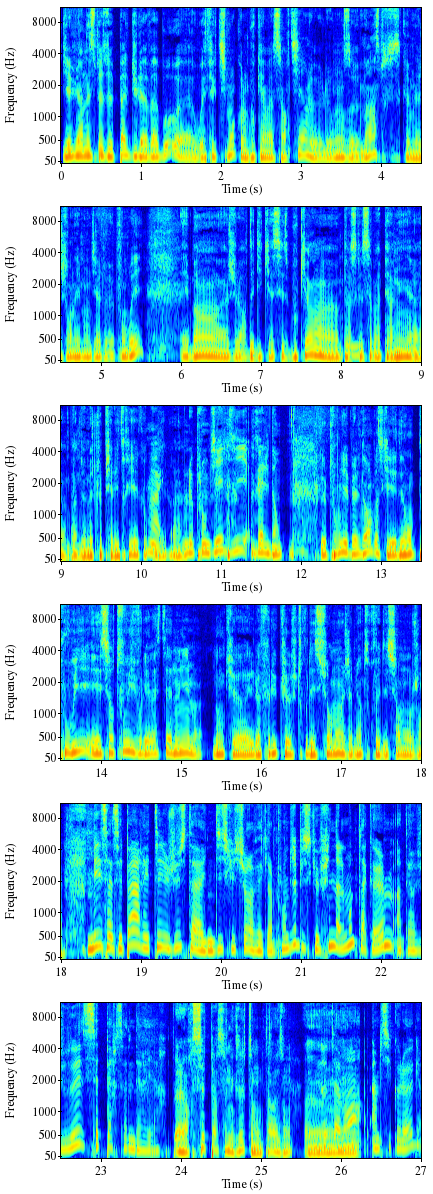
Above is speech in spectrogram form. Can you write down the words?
Il y a eu un espèce de pack du lavabo euh, où effectivement quand le bouquin va sortir le, 11 mars parce que c'est comme la journée mondiale de la plomberie et eh ben euh, je vais leur dédicacer ce bouquin parce que ça m'a permis ben, de mettre le pied à l'étrier le plombier dit belle dent. Le plombier belle dent parce qu'il a des dents pourries et surtout il voulait rester anonyme. Donc il a fallu que je trouve des surnoms et j'aime bien trouver des surnoms aux gens. Mais ça s'est pas arrêté juste à une discussion avec un plombier puisque finalement, tu as quand même interviewé sept personnes derrière. Alors, sept personnes exactement, tu as raison. Euh, Notamment un psychologue.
